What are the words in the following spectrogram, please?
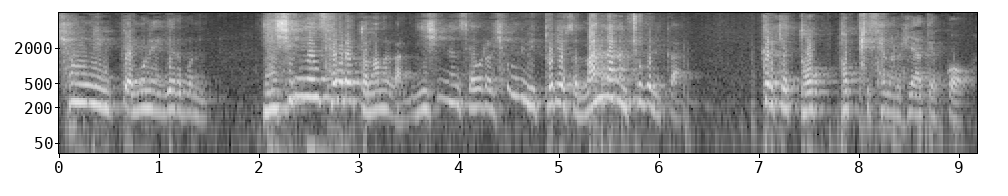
형님 때문에 여러분 20년 세월을 도망을 가는 20년 세월을 형님이 두려워서 만나면 죽으니까 그렇게 도, 도피 생활을 해야 됐고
